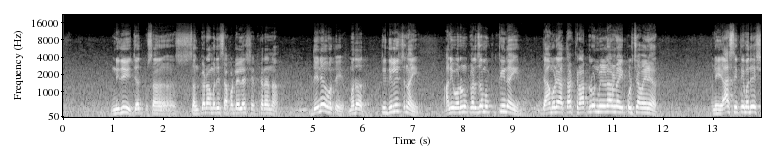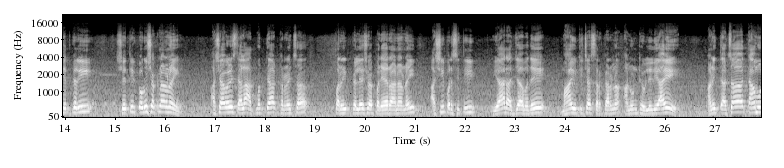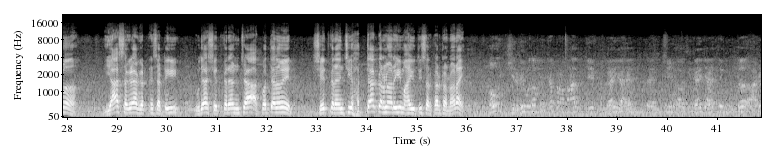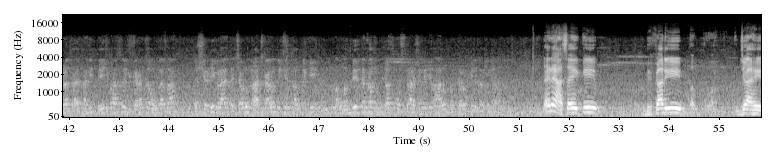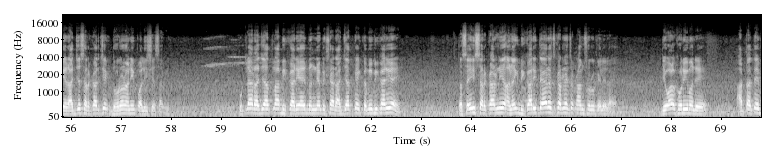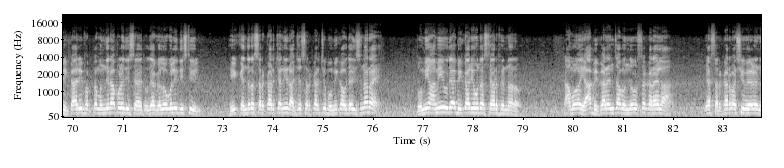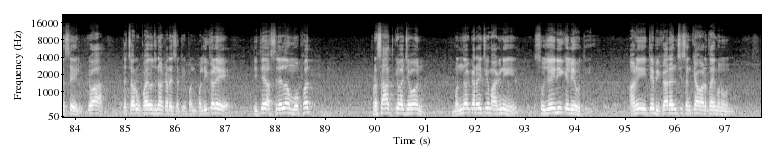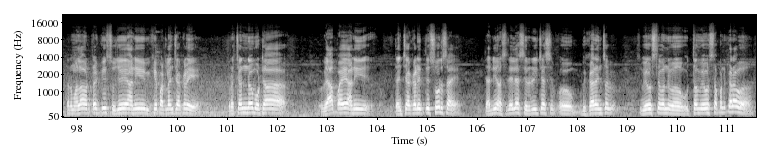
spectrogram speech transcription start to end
निधी ज्या स संकटामध्ये सापडलेल्या शेतकऱ्यांना देणे होते मदत. ती दिलीच नाही. आणि वरून कर्जमुक्ती नाही. त्यामुळे आता क्राफ्ट लोन मिळणार नाही पुढच्या महिन्यात. आणि या स्थितीमध्ये शेतकरी शेती करू शकणार नाही. अशा वेळेस त्याला आत्महत्या करण्याचा परि केल्याशिवाय पर्याय राहणार नाही अशी परिस्थिती या राज्यामध्ये महायुतीच्या सरकारनं आणून ठेवलेली आहे. आणि त्याचा त्यामुळं या सगळ्या घटनेसाठी उद्या शेतकऱ्यांच्या आत्महत्या नव्हेत शेतकऱ्यांची हत्या करणारं ही महायुती सरकार ठरणार आहे. भाऊ शिर्डीमध्ये मोठ्या प्रमाणात जे भिकारी आहेत त्यांची अ, भिकारी जे आहेत ते मृत आढळत आहेत आणि देशभरातल्या भिकाऱ्यांचा ओघ असा अ, शिर्डीकडे आहे. त्याच्यावरून राजकारण देखील चालतं की अ, मंदिर त्यांना तुटताच पोचतं असे देखील आरोप प्रत्यारोप केले जातात. त्यावर. नाही नाही असं आहे की भिकारी जे आहे राज्य सरकारची एक धोरण आणि पॉलिसी असावी. कुठल्या राज्यातला भिकारी आहे म्हणण्यापेक्षा राज्यात काही कमी भिकारी आहे तसंही सरकारने अनेक भिकारी तयारच करण्याचं काम सुरू केलेलं आहे. दिवाळखोरीमध्ये आता ते भिकारी फक्त मंदिरापुढे दिसत आहेत. उद्या गलोगली दिसतील. ही केंद्र सरकारची आणि राज्य सरकारची भूमिका उद्या दिसणार आहे. तुम्ही आम्ही उद्या भिकारी होऊन रस्त्यावर फिरणार आहोत. त्यामुळं या भिकाऱ्यांचा बंदोबस्त करायला या सरकारपाशी वेळ नसेल किंवा त्याच्यावर उपाययोजना करायसाठी. पण पलीकडे तिथे असलेलं मोफत प्रसाद किंवा जेवण बंद करायची मागणी सुजयनी केली होती. आणि इथे भिकाऱ्यांची संख्या वाढत आहे म्हणून. तर मला वाटतं की सुजय आणि विखे पाटलांच्याकडे प्रचंड मोठा व्याप आहे आणि त्यांच्याकडे ते सोर्स आहे. त्यांनी असलेल्या शिर्डीच्या भिकाऱ्यांचं व्यवस्थापन उत्तम व्यवस्थापन करावं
